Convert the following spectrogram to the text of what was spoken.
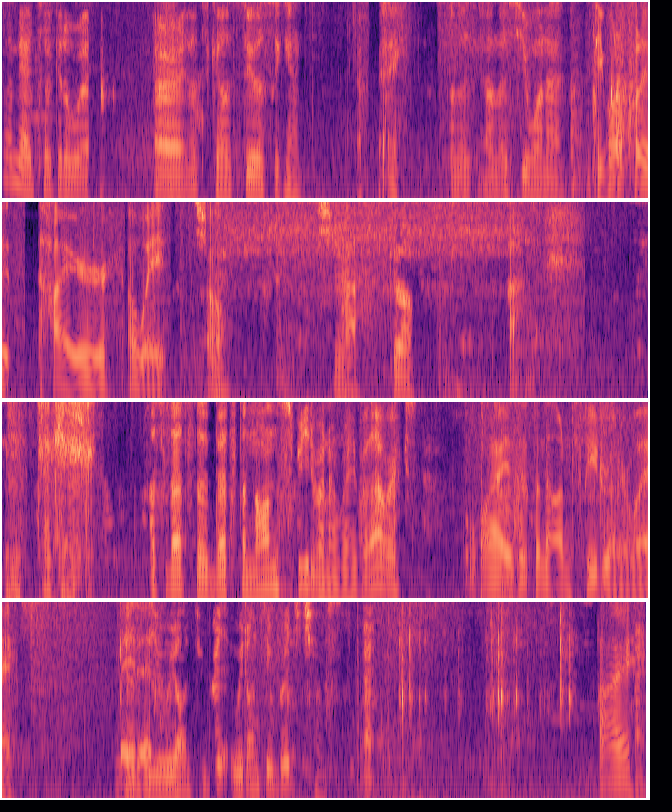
I mean, I took it away. Alright, let's go. Let's do this again. Okay. Unless, unless you wanna. Do you want to put it higher? Oh wait. Sure. Oh. Sure. Ah. Go. Okay. That's that's the that's the non-speedrunner way, but that works. Why is it the non-speedrunner way? Made it. we don't do we don't do bridge jumps. Alright. I.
